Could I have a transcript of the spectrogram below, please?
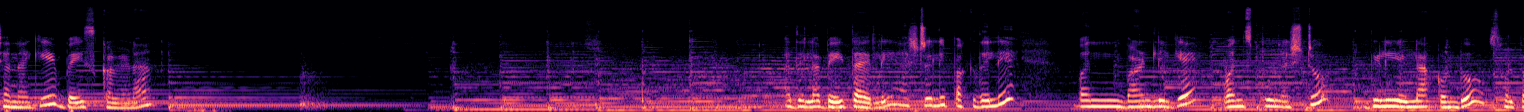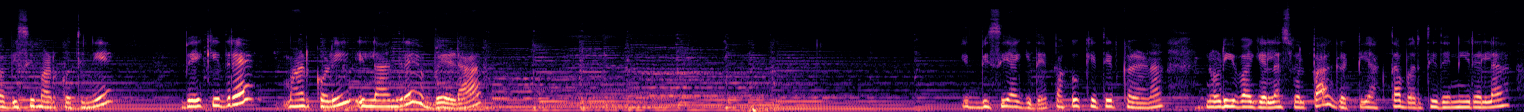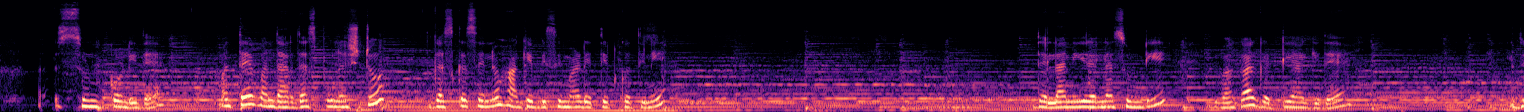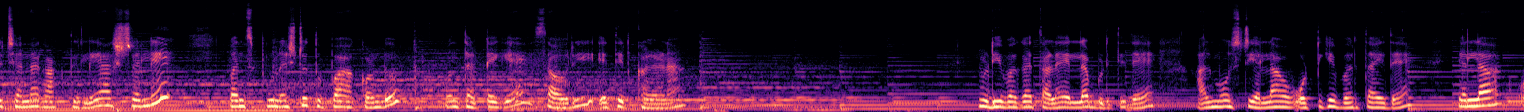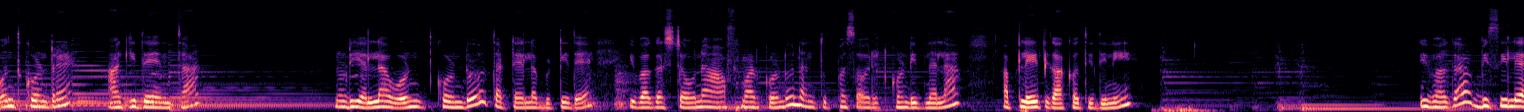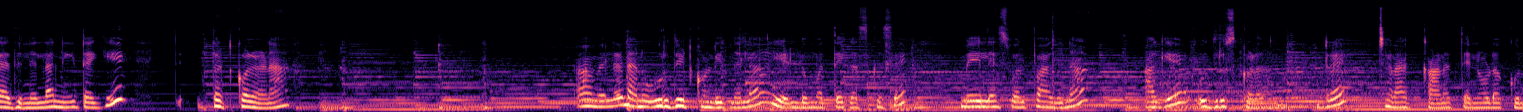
ಚೆನ್ನಾಗಿ ಬೇಯಿಸ್ಕೊಳ್ಳೋಣ. ಅದೆಲ್ಲ ಬೇಯ್ತಾ ಇರಲಿ. ಅಷ್ಟರಲ್ಲಿ ಪಕ್ಕದಲ್ಲಿ ಒಂದು ಬಾಣಲಿಗೆ ಒಂದು ಸ್ಪೂನಷ್ಟು ಬಿಳಿ ಎಳ್ಳು ಹಾಕ್ಕೊಂಡು ಸ್ವಲ್ಪ ಬಿಸಿ ಮಾಡ್ಕೋತೀನಿ. ಬೇಕಿದ್ರೆ ಮಾಡ್ಕೊಳ್ಳಿ, ಇಲ್ಲಾಂದರೆ ಬೇಡ. ಇದು ಬಿಸಿಯಾಗಿದೆ. ಪಕ್ಕಕ್ಕೆ ಎತ್ತಿಟ್ಕೊಳ್ಳೋಣ. ನೋಡಿ, ಇವಾಗೆಲ್ಲ ಸ್ವಲ್ಪ ಗಟ್ಟಿ ಆಗ್ತಾ ಬರ್ತಿದೆ. ನೀರೆಲ್ಲ ಸುಂಡ್ಕೊಂಡಿದೆ ಮತ್ತು ಒಂದು ಅರ್ಧ ಸ್ಪೂನಷ್ಟು ಗಸಗಸೆನೂ ಹಾಗೆ ಬಿಸಿ ಮಾಡಿ ಎತ್ತಿಟ್ಕೋತೀನಿ. ಇದೆಲ್ಲ ನೀರೆಲ್ಲ ಸುಂಡಿ ಇವಾಗ ಗಟ್ಟಿಯಾಗಿದೆ. ಇದು ಚೆನ್ನಾಗಿ ಆಗ್ತಿರ್ಲಿ. ಅಷ್ಟರಲ್ಲಿ ಒಂದು ಸ್ಪೂನಷ್ಟು ತುಪ್ಪ ಹಾಕ್ಕೊಂಡು ಒಂದು ತಟ್ಟೆಗೆ ಸೌರಿ ಎತ್ತಿಟ್ಕೊಳ್ಳೋಣ. ನೋಡಿ, ಇವಾಗ ತಳೆ ಎಲ್ಲ ಬಿಡ್ತಿದೆ. ಆಲ್ಮೋಸ್ಟ್ ಎಲ್ಲ ಒಟ್ಟಿಗೆ ಬರ್ತಾ ಇದೆ. ಎಲ್ಲ ಹೊಂದ್ಕೊಂಡ್ರೆ ಆಗಿದೆ ಅಂತ. ನೋಡಿ, ಎಲ್ಲ ಹೊಂದ್ಕೊಂಡು ತಟ್ಟೆ ಎಲ್ಲ ಬಿಟ್ಟಿದೆ. ಇವಾಗ ಸ್ಟೌನ ಆಫ್ ಮಾಡಿಕೊಂಡು ನಾನು ತುಪ್ಪ ಸವರ್ ಇಟ್ಕೊಂಡಿದ್ನಲ್ಲ, ಆ ಪ್ಲೇಟ್ಗೆ ಹಾಕೋತಿದ್ದೀನಿ. ಇವಾಗ ಬಿಸಿಲೇ ಅದನ್ನೆಲ್ಲ ನೀಟಾಗಿ ತಟ್ಕೊಳ್ಳೋಣ. ಆಮೇಲೆ ನಾನು ಹುರಿದಿಟ್ಕೊಂಡಿದ್ನಲ್ಲ, ಎಳ್ಳು ಮತ್ತು ಗಸಗಸೆ, ಮೇಲೆ ಸ್ವಲ್ಪ ಅದನ್ನು ಹಾಗೆ ಉದುರಿಸ್ಕೊಳ್ಳೋದ್ರೆ ಚೆನ್ನಾಗಿ ಕಾಣುತ್ತೆ ನೋಡೋಕ್ಕೂ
